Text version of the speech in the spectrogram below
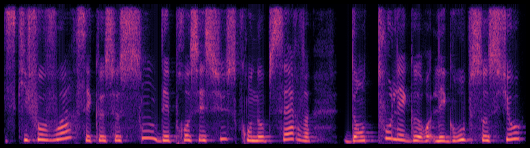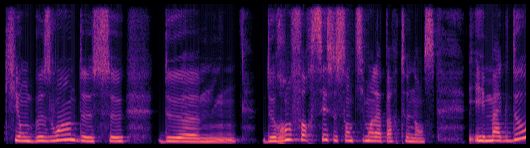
Ce qu'il faut voir, c'est que ce sont des processus qu'on observe dans tous les, groupes sociaux qui ont besoin de, de renforcer ce sentiment d'appartenance. Et McDo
